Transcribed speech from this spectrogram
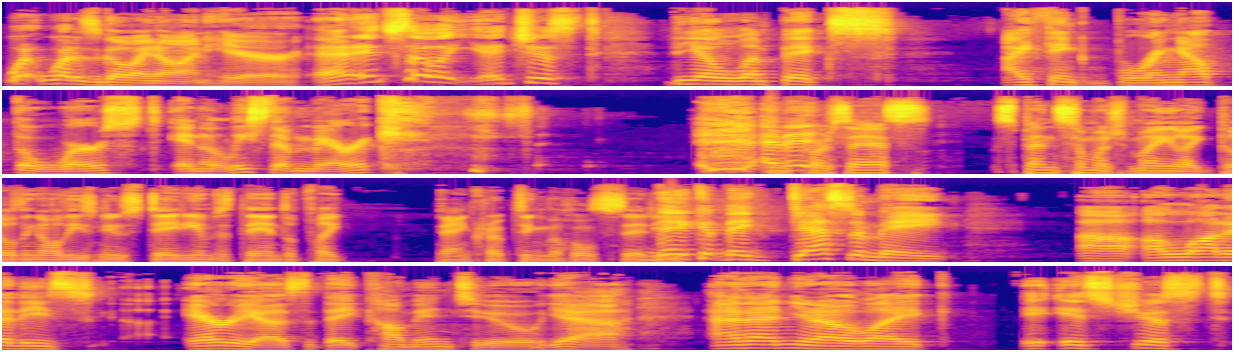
what, what is going on here? And, and so it just, the Olympics, I think, bring out the worst in at least Americans. And, and of it- course, they ask, spend so much money like building all these new stadiums that they end up like bankrupting the whole city. they they decimate uh, a lot of these areas that they come into. Yeah, and then you know, like it, it's just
